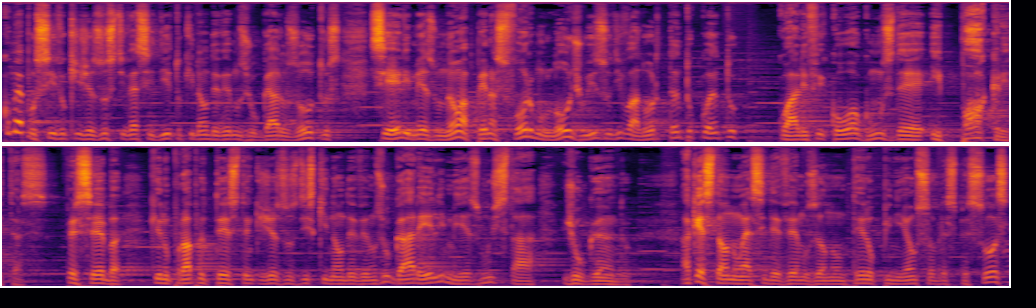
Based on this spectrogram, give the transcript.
como é possível que Jesus tivesse dito que não devemos julgar os outros se ele mesmo não apenas formulou juízo de valor, tanto quanto qualificou alguns de hipócritas? Perceba que no próprio texto em que Jesus diz que não devemos julgar, ele mesmo está julgando. A questão não é se devemos ou não ter opinião sobre as pessoas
